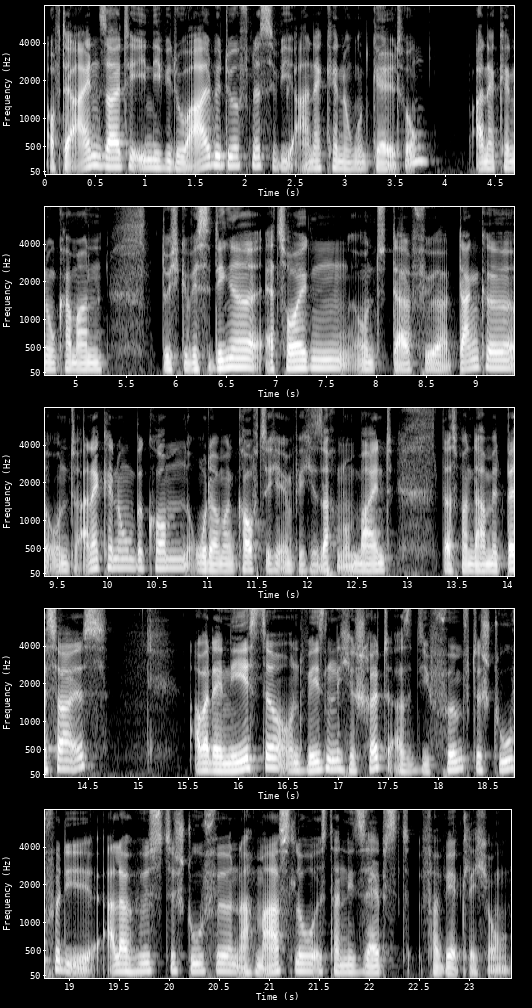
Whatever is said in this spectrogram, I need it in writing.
Auf der einen Seite Individualbedürfnisse wie Anerkennung und Geltung. Anerkennung kann man durch gewisse Dinge erzeugen und dafür Danke und Anerkennung bekommen oder man kauft sich irgendwelche Sachen und meint, dass man damit besser ist. Aber der nächste und wesentliche Schritt, also die fünfte Stufe, die allerhöchste Stufe nach Maslow, ist dann die Selbstverwirklichung.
